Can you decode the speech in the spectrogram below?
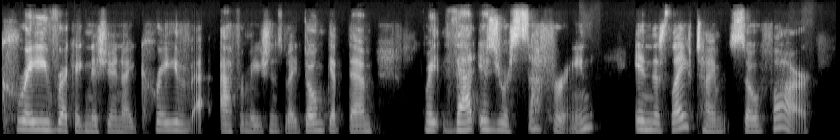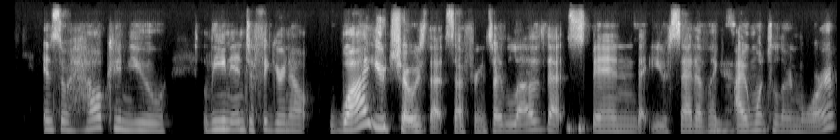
crave recognition. I crave affirmations, but I don't get them. Right. That is your suffering in this lifetime so far. And so, how can you lean into figuring out why you chose that suffering? So, I love that mm-hmm. spin that you said of like, yeah. I want to learn more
